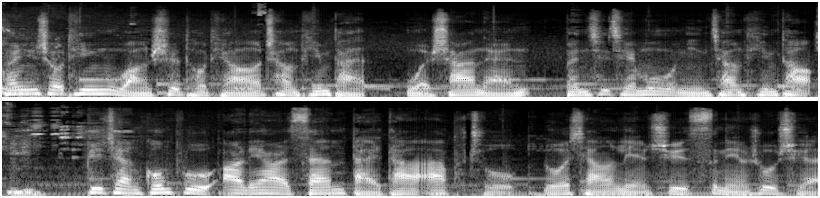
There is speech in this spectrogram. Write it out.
欢迎收听《往事头条》畅听版，我是阿南。本期节目您将听到：B 站公布2023百大 UP 主，罗翔连续四年入选；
